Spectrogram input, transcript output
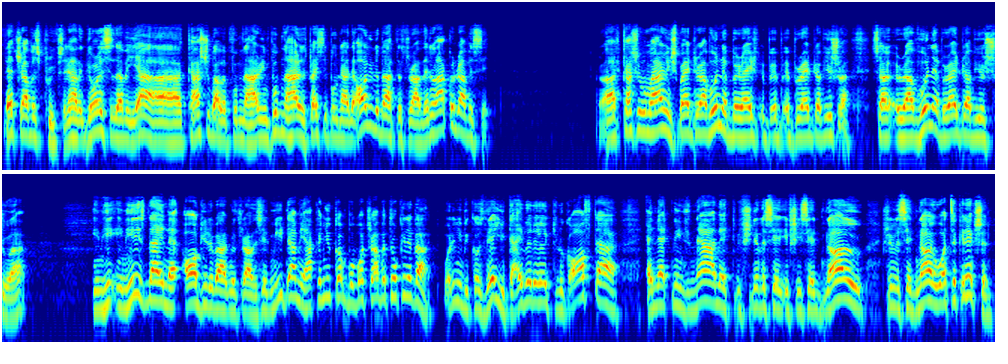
That's Rabbi's proof. So now the Gemara says over yeah, Kashu Baba from Nahari and Pum Nahari is basically Pum Nahari. They argued about this Rav. They didn't like what Rabbi said. Right? Kashu Pum Nahari, Shbred Rav Huna, Bered Rav Yeshua. So Rav Huna, Bered Rav Yeshua, in his, in his name they argued about with Rav. They said, Me dummy, how can you come? But what's Rav talking about? What do you mean? Because there you gave it her to look after. And that means now that if she never said if she said no, she never said no, what's the connection?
